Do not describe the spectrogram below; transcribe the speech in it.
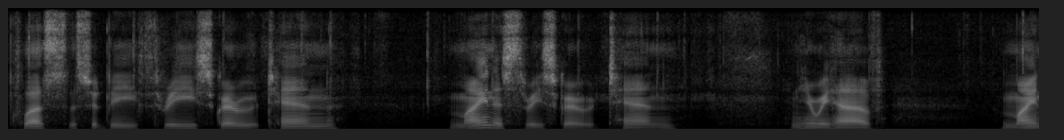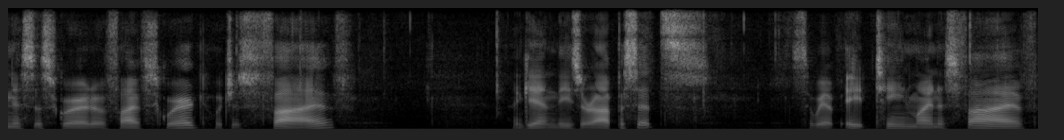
Plus this would be 3 square root 10 minus 3 square root 10. And here we have minus the square root of 5 squared, which is 5. Again, these are opposites. So we have 18 minus 5,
